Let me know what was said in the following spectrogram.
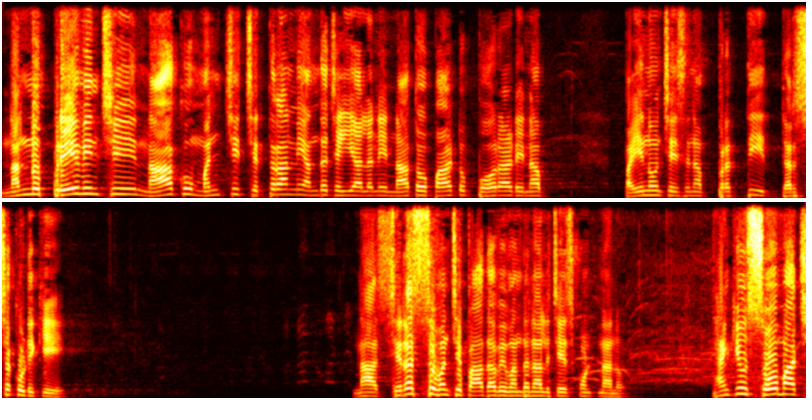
నన్ను ప్రేమించి నాకు మంచి చిత్రాన్ని అందచేయాలని నాతో పాటు పోరాడిన పయనం చేసిన ప్రతి దర్శకుడికి నా శిరస్సు వంచి పాదాభి వందనాలు చేసుకుంటున్నాను. Thank you so much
